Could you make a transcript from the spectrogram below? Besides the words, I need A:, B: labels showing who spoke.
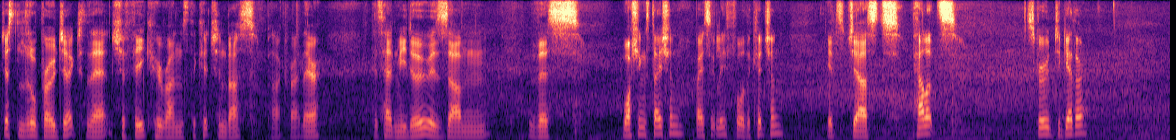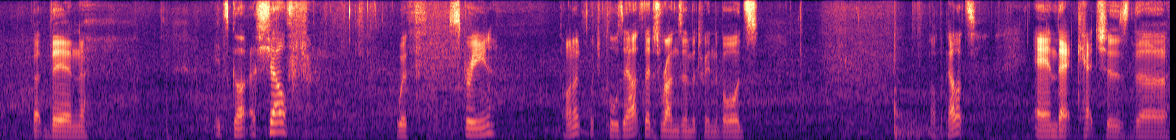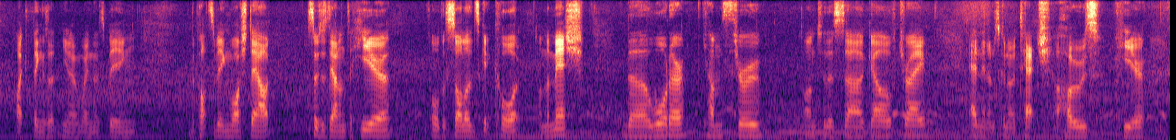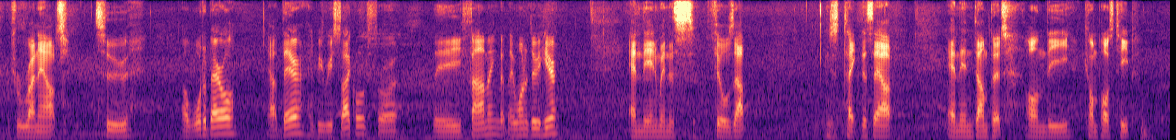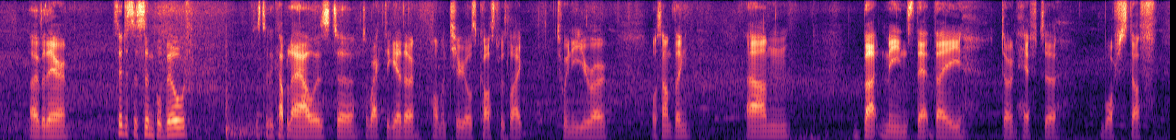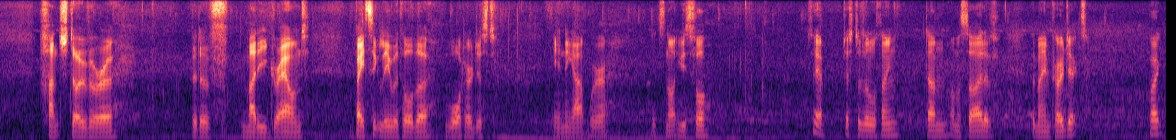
A: just a little project that Shafiq, who runs the kitchen bus, parked right there, has had me do is um, this washing station basically for the kitchen. It's just pallets screwed together, but then it's got a shelf with screen on it which pulls out, so that just runs in between the boards of the pallets and that catches the like things that you know when it's being the pots are being washed out switches down into here all the solids get caught on the mesh the water comes through onto this uh, galv tray and then I'm just going to attach a hose here to run out to a water barrel out there and be recycled for the farming that they want to do here. And then when this fills up just take this out and then dump it on the compost heap over there. So just a simple build, just took a couple of hours to, to whack together. Whole materials cost was like 20 euro or something. Um, but means that they don't have to wash stuff hunched over a bit of muddy ground, basically with all the water just ending up where it's not useful. So yeah, just a little thing done on the side of the main project. Bye.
